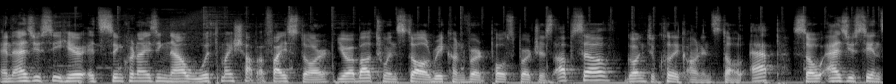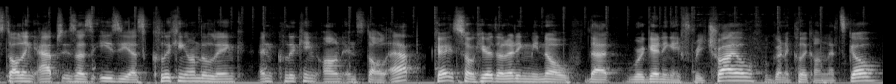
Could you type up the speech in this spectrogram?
and as you see here, it's synchronizing now with my Shopify store. You're about to install Reconvert post-purchase upsell, going to click on install app. So as you see, installing apps is as easy as clicking on the link and clicking on install app. Okay, so here they're letting me know that we're getting a free trial. We're gonna click on let's go.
